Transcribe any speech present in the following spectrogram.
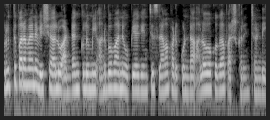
వృత్తిపరమైన విషయాలు అడ్డంకులు మీ అనుభవాన్ని ఉపయోగించి శ్రమ పడకుండా అలవోకగా పరిష్కరించండి.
